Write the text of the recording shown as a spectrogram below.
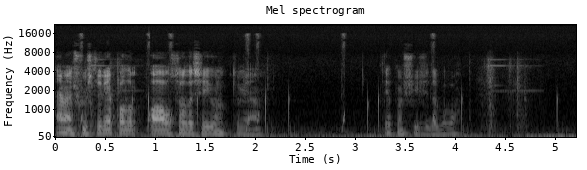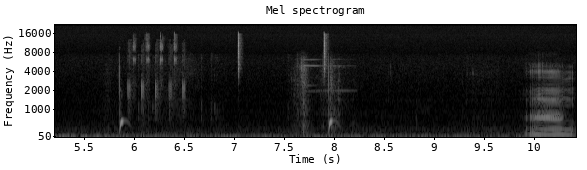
Hemen şu işleri yapalım. Aa o sırada şeyi unuttum ya. Yapın şu işi de baba. Um,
